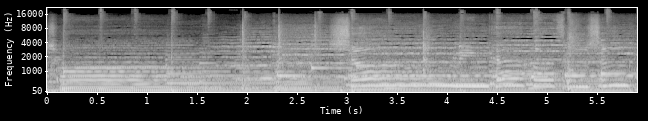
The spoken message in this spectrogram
窗。生命的河从身旁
